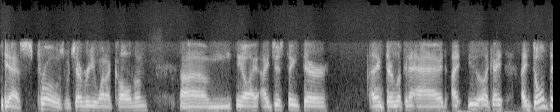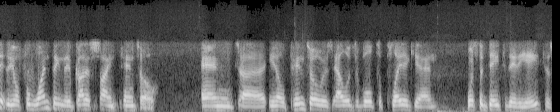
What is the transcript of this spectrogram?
Yes, pros, whichever you want to call them. Um, you know, I, I just think they're. I think they're looking to add. I, you know, like I, I don't think you know. For one thing, they've got to sign Pinto, and uh, you know, Pinto is eligible to play again. What's the date today? The eighth. His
